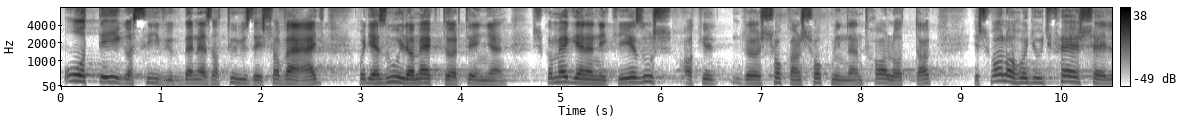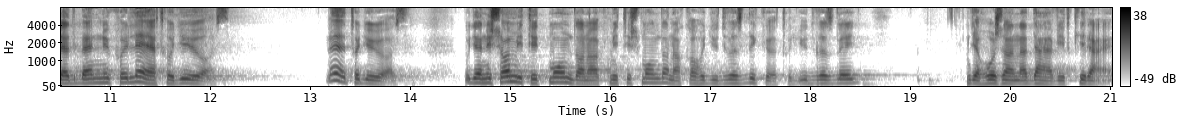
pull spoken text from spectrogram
ott ég a szívükben ez a tűz és a vágy, hogy ez újra megtörténjen. És akkor megjelenik Jézus, akiről sokan sok mindent hallottak, és valahogy úgy felsejlett bennük, hogy lehet, hogy ő az. Lehet, hogy ő az. Ugyanis amit itt mondanak, mit is mondanak, ahogy üdvözlik őt, hogy üdvözlégy, ugye Hozsanna Dávid, király,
